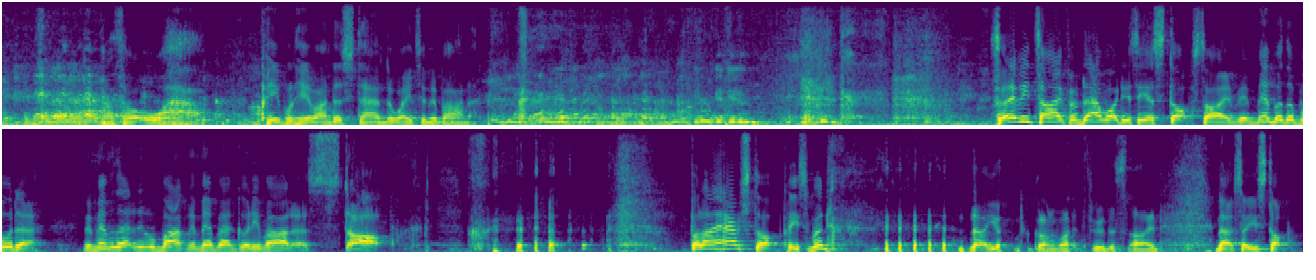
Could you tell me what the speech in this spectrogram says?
I thought, wow, people here understand the way to Nibbana. So every time from now on you see a stop sign, remember the Buddha. Remember that little monk. Remember Angulimala. Stop. but I have stopped, policeman. no, you've gone right through the sign. No, so you stop.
